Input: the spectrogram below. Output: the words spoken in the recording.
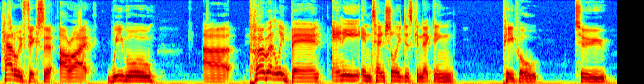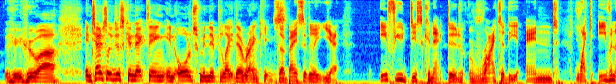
How do we fix it? All right, we will uh, permanently ban any intentionally disconnecting people to who, who are intentionally disconnecting in order to manipulate their rankings. So basically, yeah. If you disconnected right at the end, like even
